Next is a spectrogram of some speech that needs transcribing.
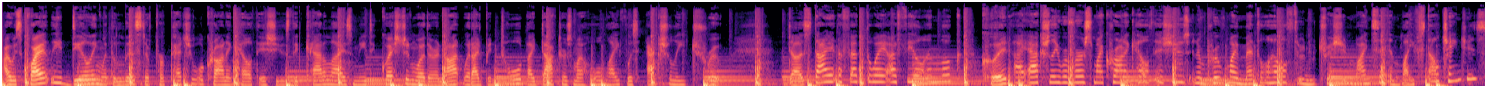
I was quietly dealing with a list of perpetual chronic health issues that catalyzed me to question whether or not what I'd been told by doctors my whole life was actually true. Does diet affect the way I feel and look? Could I actually reverse my chronic health issues and improve my mental health through nutrition, mindset, and lifestyle changes?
